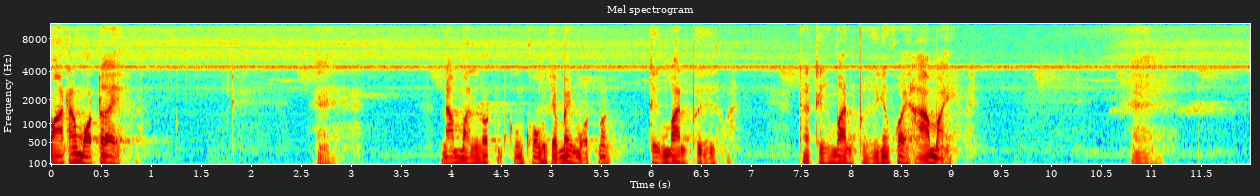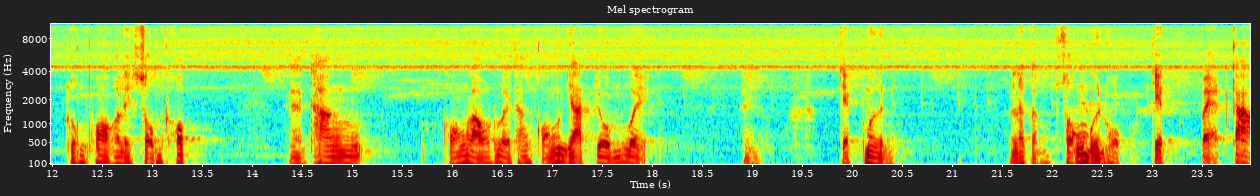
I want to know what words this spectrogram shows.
มาทั้งหมดเลยน้ำมันรถคงคงจะไม่หมดมั้งถึงบ้านผือ ถ้าถึงบ้านผือยังค่อยหาใหม่ หลวงพ่อก็เลยสมทบทางของเราด้วยทั้งของญาติโยมด้วยเจ็ดหมื่นแล้วก็สองหมื่นหกเจ็ดแปดเก้า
